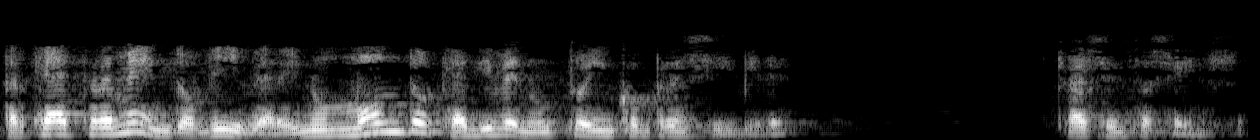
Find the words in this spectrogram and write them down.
perché è tremendo vivere in un mondo che è divenuto incomprensibile, cioè senza senso.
